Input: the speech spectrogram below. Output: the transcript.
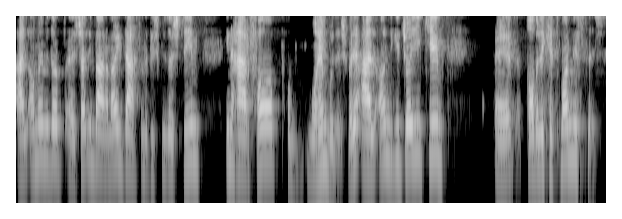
الان میدار شاید این برنامه رو ده سال پیش میذاشتیم این حرفا خب مهم بودش. ولی الان دیگه جایی که قابل کتمان نیستش.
